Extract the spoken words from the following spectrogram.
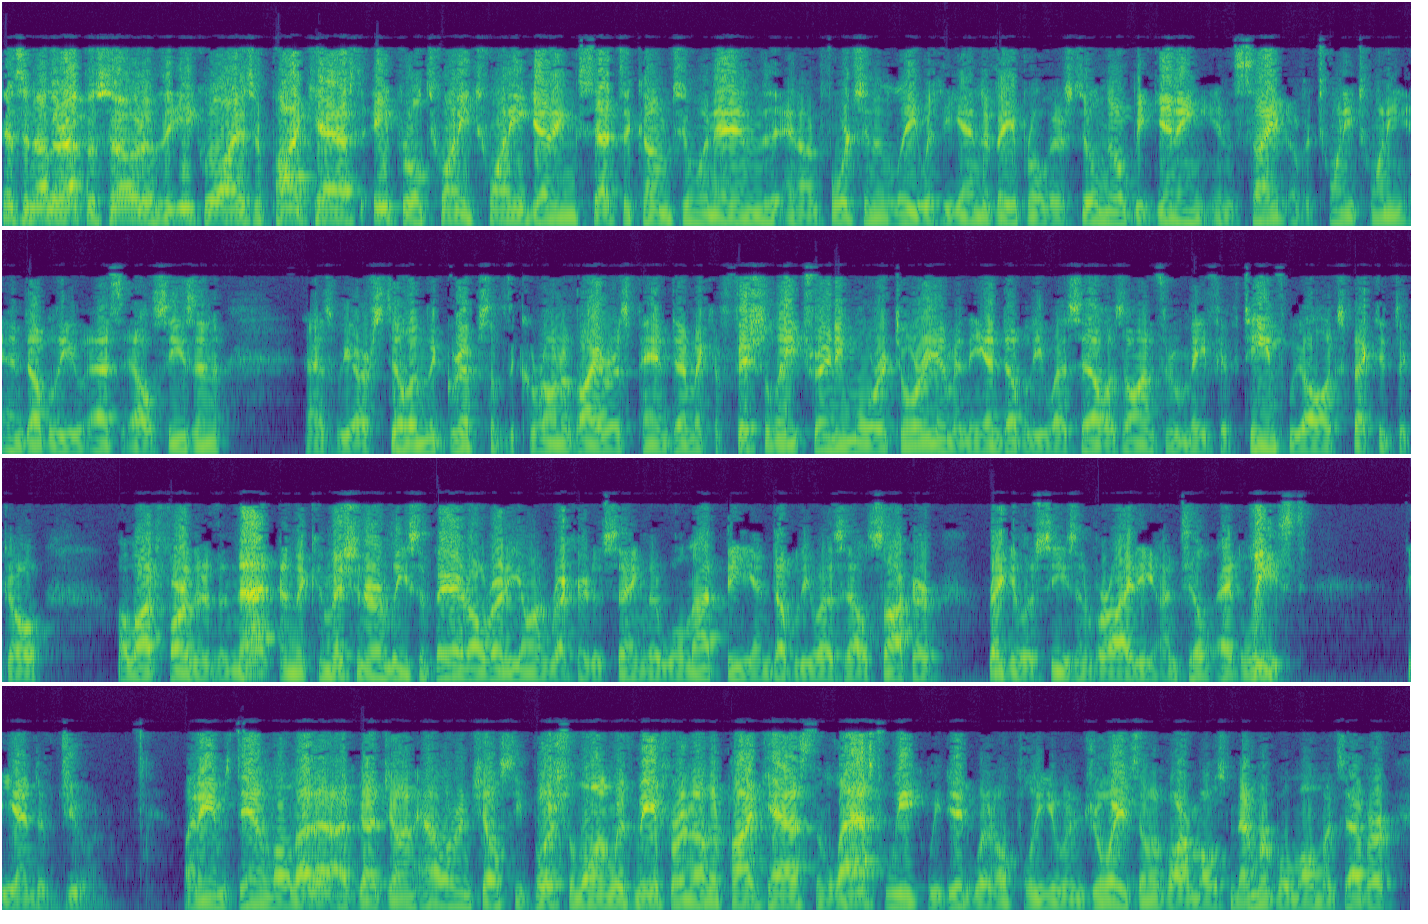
It's another episode of the Equalizer podcast, April 2020 getting set to come to an end. And unfortunately, with the end of April, there's still no beginning in sight of a 2020 NWSL season as we are still in the grips of the coronavirus pandemic officially. Training moratorium in the NWSL is on through May 15th. We all expected to go a lot farther than that. And the commissioner, Lisa Baird, already on record as saying there will not be NWSL soccer regular season variety until at least the end of June. My name is Dan Lauletta. I've got John Halloran and Chelsey Bush along with me for another podcast. And last week we did what hopefully you enjoyed some of our most memorable moments ever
